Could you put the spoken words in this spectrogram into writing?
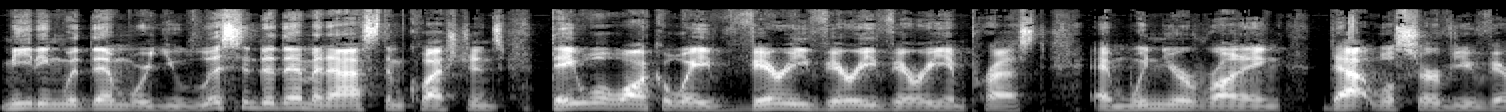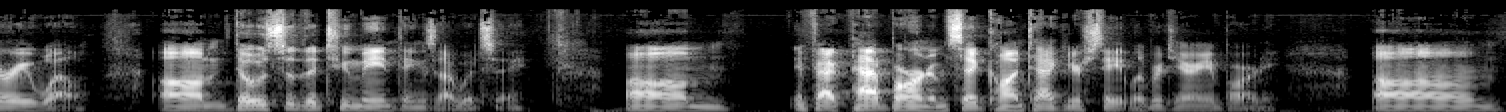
meeting with them where you listen to them and ask them questions. They will walk away very, very, very impressed. And when you're running, that will serve you very well. Um, those are the two main things I would say. Um, in fact, Pat Barnum said, contact your state Libertarian Party. Um,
